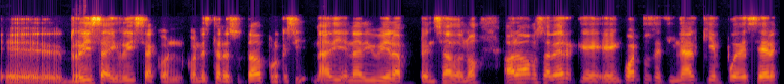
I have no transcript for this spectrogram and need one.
eh, risa y risa con, con, este resultado, porque sí, nadie, nadie hubiera pensado, ¿no? Ahora vamos a ver que en cuartos de final quién puede ser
